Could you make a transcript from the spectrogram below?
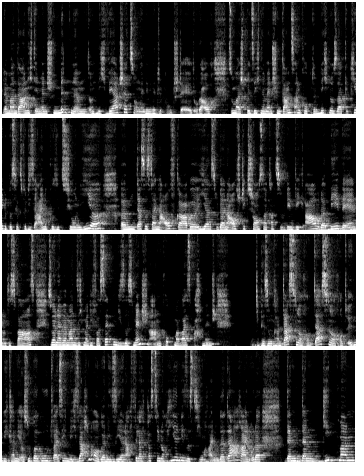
wenn man da nicht den Menschen mitnimmt und nicht Wertschätzung in den Mittelpunkt stellt oder auch zum Beispiel sich einen Menschen ganz anguckt und nicht nur sagt, okay, du bist jetzt für diese eine Position hier, ähm, das ist deine Aufgabe, hier hast du deine Aufstiegschancen, dann kannst du den Weg A oder B wählen und das war's, sondern wenn man sich mal die Facetten dieses Menschen anguckt, man weiß, ach Mensch, die Person kann das noch und das noch und irgendwie kann die auch super gut, weiß ich nicht, Sachen organisieren. Ach, vielleicht passt die noch hier in dieses Team rein oder da rein oder dann, dann gibt man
